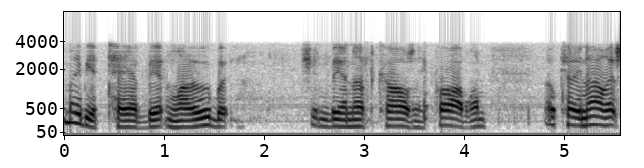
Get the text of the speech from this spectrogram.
maybe a tad bit low, but shouldn't be enough to cause any problem. Okay, now let's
